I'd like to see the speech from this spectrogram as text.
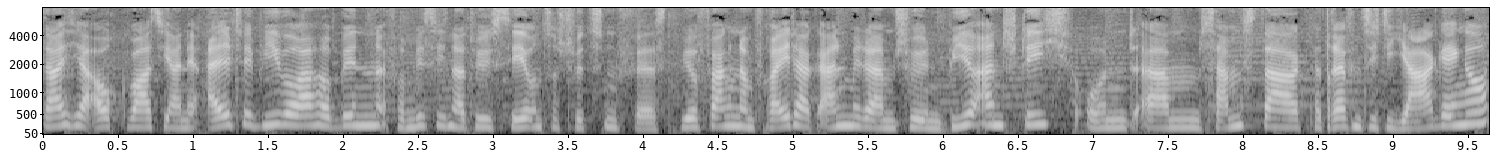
Da ich ja auch quasi eine alte Biberacher bin, vermisse ich natürlich sehr unser Schützenfest. Wir fangen am Freitag an mit einem schönen Bieranstich und am Samstag, da treffen sich die Jahrgänger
